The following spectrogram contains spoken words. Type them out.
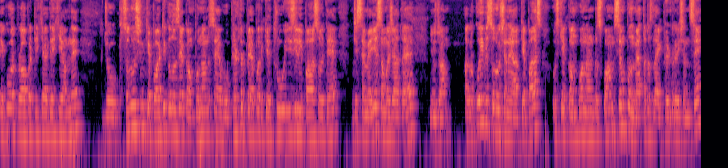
एक और प्रॉपर्टी क्या देखी हमने? जो सोल्यूशन के पार्टिकल्स है कंपोनेंट्स है, वो फ़िल्टर पेपर के थ्रू इजीली पास होते हैं, जिससे हमें ये समझ आता है, ये जो हम अगर कोई भी सोल्यूशन है आपके पास, उसके कंपोनेंट्स को हम सिंपल मेथड्स लाइक फिल्ट्रेशन से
